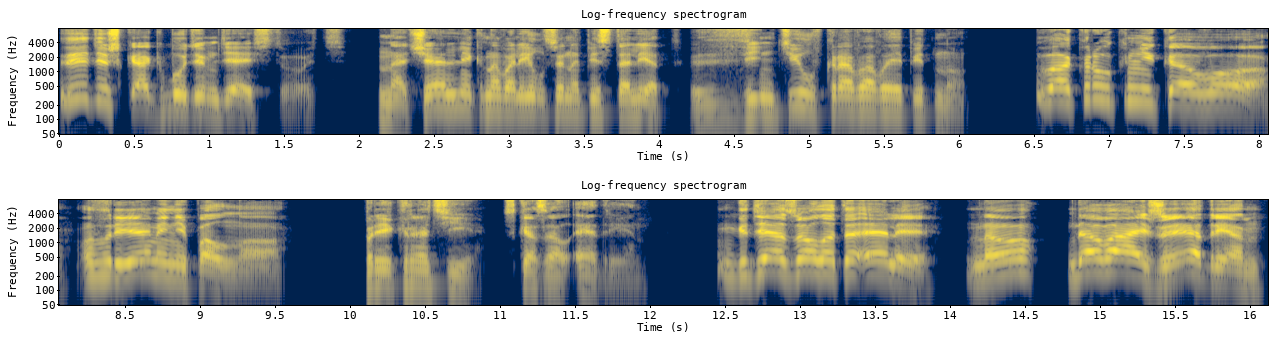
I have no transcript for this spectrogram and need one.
«Видишь, как будем действовать?» Начальник навалился на пистолет, ввинтил в кровавое пятно. «Вокруг никого, времени полно». «Прекрати», — сказал Эдриан. «Где золото Элли? Ну, давай же, Эдриан!»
